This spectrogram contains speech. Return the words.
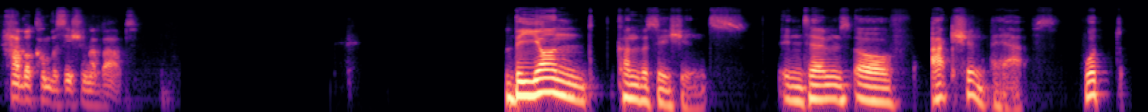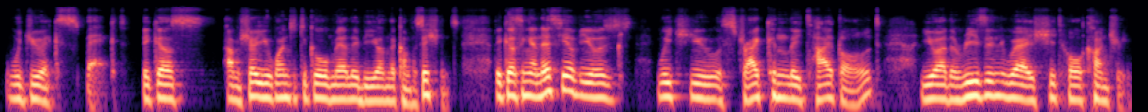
have a conversation about. Beyond conversations in terms of action perhaps what would you expect? Because i'm sure you wanted to go merely beyond the conversations. Because in an essay of yours which you strikingly titled you are the reason we're a shithole country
